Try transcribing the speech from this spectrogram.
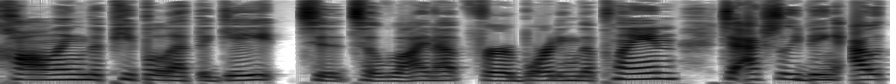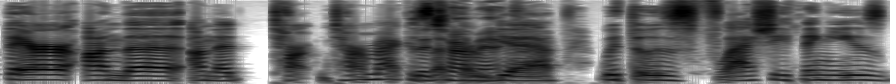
calling the people at the gate to, to line up for boarding the plane to actually being out there on the on the tar- tarmac. Is the tarmac. The, yeah, with those flashy thingies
